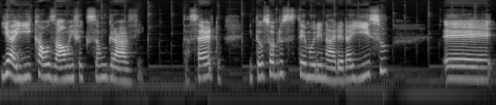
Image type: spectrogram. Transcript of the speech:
e aí causar uma infecção grave, tá certo? Então, sobre o sistema urinário era isso. É,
